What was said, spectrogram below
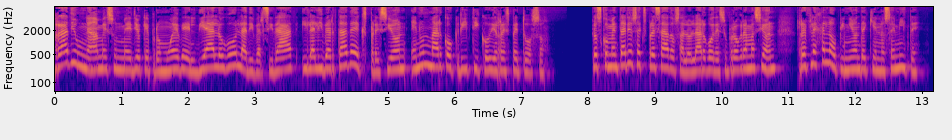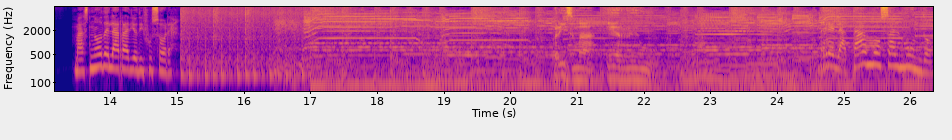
Radio UNAM es un medio que promueve el diálogo, la diversidad y la libertad de expresión en un marco crítico y respetuoso. Los comentarios expresados a lo largo de su programación reflejan la opinión de quien los emite, mas no de la radiodifusora. Prisma RU. Relatamos al mundo.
